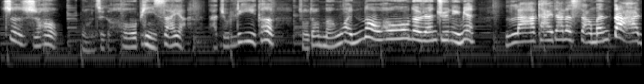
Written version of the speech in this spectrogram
这时候，我们这个猴皮塞呀，他就立刻走到门外闹哄哄的人群里面，拉开他的嗓门大喊：“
